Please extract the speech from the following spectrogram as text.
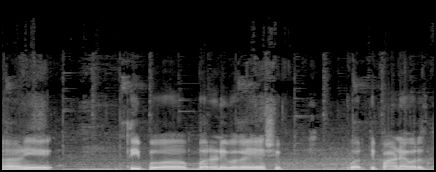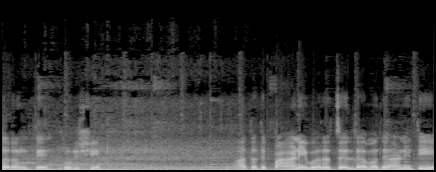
आणि ती प बरणी बघा अशी वरती पाण्यावरच तरंगते थोडीशी. आता ते पाणी भरत जाईल त्यामध्ये आणि ती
